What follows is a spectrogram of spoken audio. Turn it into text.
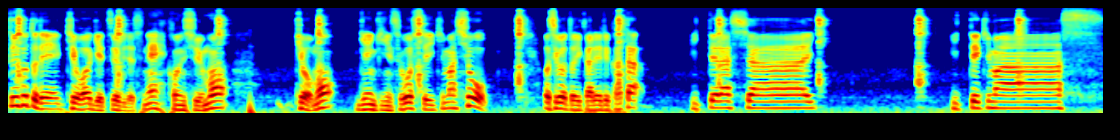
ということで、今日は月曜日ですね。今週も、今日も元気に過ごしていきましょう。お仕事行かれる方、いってらっしゃい。行ってきます。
